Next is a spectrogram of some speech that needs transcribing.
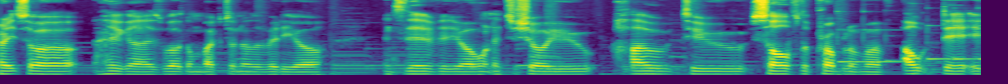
Right, so hey guys, welcome back to another video. In today's video I wanted to show you how to solve the problem of outdated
